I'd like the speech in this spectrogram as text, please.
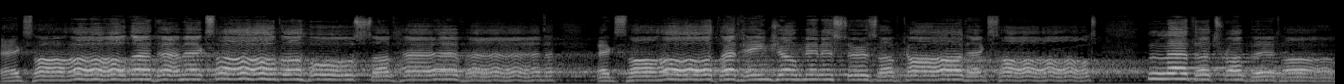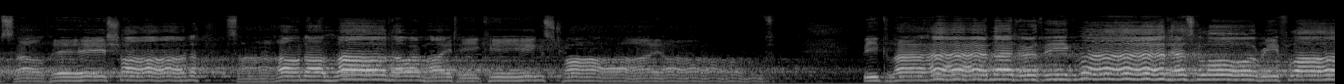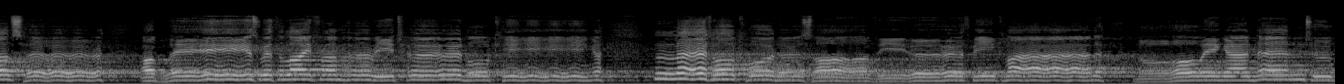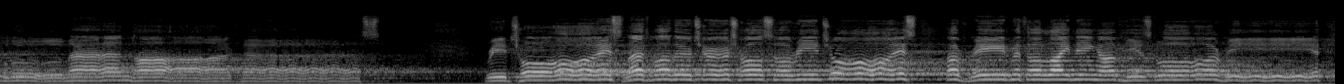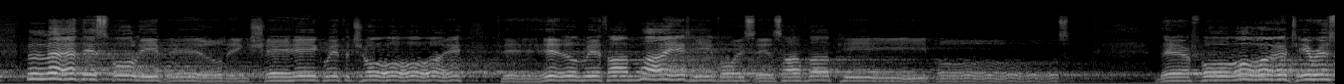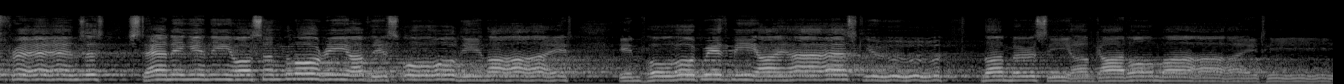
Exalt, let them exalt the hosts of heaven. Exalt, let angel ministers of God exalt. Let the trumpet of salvation sound aloud our mighty King's triumph. Be glad, let earth be glad as glory floods her ablaze with light from her eternal King. Let all corners of the earth be glad, knowing an end to gloom and darkness. Rejoice, let Mother Church also rejoice, arrayed with the lightning of his glory. Let this holy building shake with joy, filled with the mighty voices of the peoples. Therefore, dearest friends, standing in the awesome glory of this holy light, Invoke with me, I ask you, the mercy of God Almighty.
